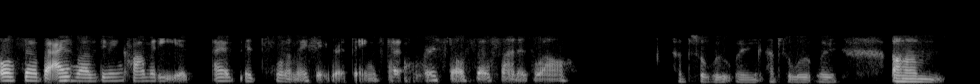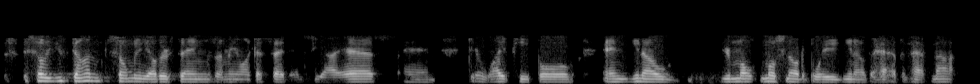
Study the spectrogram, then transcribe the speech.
also but I love doing comedy. It, I, it's one of my favorite things, but horror is still so fun as well. Absolutely, absolutely. Um, so you've done so many other things. I mean, like I said, NCIS and Dear White People, and you know, you're mo- most notably, you know, the Have and Have Nots.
